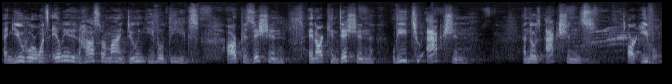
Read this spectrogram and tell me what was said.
And you who were once alienated and hostile mind, doing evil deeds. Our position and our condition lead to action, and those actions are evil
